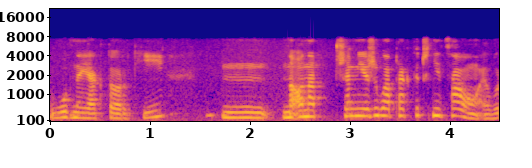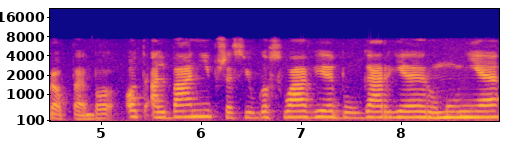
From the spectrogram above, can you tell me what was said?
głównej aktorki, no ona przemierzyła praktycznie całą Europę, bo od Albanii przez Jugosławię, Bułgarię, Rumunię,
